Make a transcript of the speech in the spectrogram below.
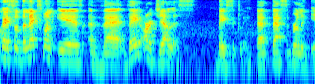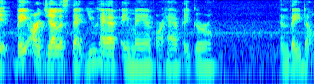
Okay, so the next one is that they are jealous, basically. That That's really it. They are jealous that you have a man or have a girl and they don't.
